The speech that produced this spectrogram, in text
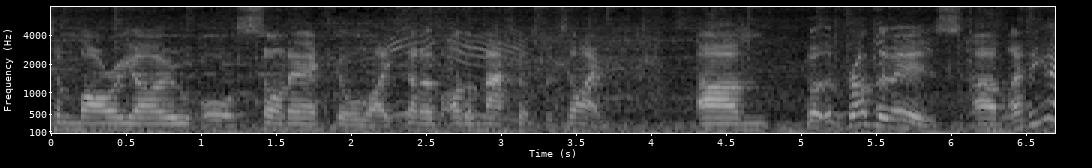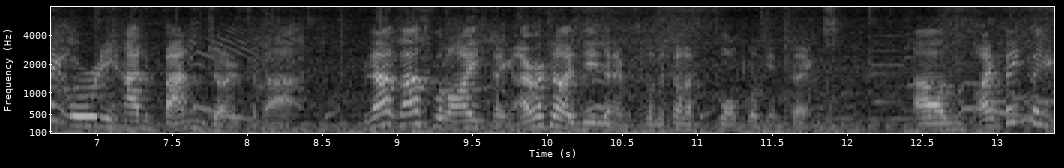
to Mario or Sonic or like kind of other mascots at the time. Um, but the problem is, um, I think they already had Banjo for that. that. That's what I think. I recognize these enemies with the kind of swamp looking things. Um, I think they,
